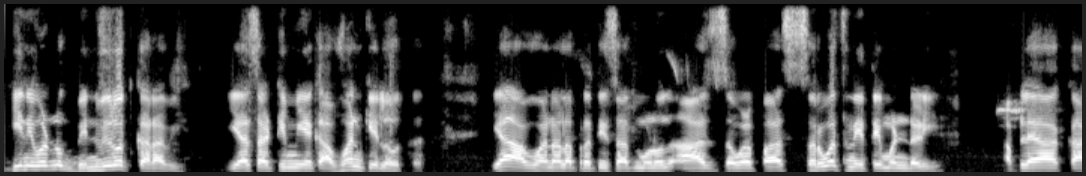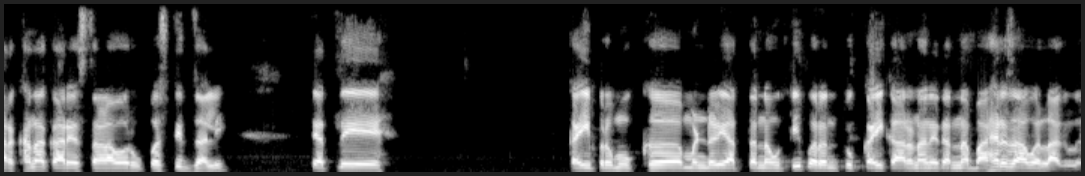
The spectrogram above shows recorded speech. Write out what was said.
ही निवडणूक बिनविरोध करावी यासाठी मी एक आव्हान केलं होतं. या आव्हानाला प्रतिसाद म्हणून आज जवळपास सर्वच नेते मंडळी आपल्या कारखाना कार्यस्थळावर उपस्थित झाली. त्यातले काही प्रमुख मंडळी आत्ता नव्हती परंतु काही कारणाने त्यांना बाहेर जावं लागलं.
